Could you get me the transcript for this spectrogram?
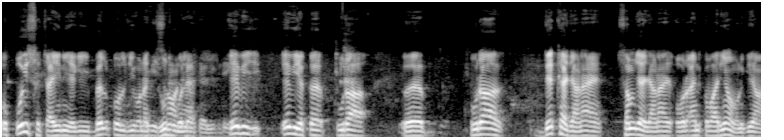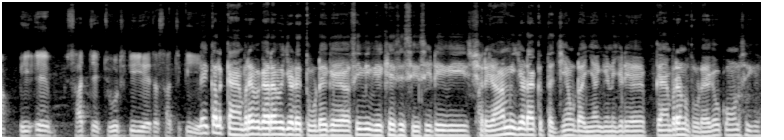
ਉਹ ਕੋਈ ਸਚਾਈ ਨਹੀਂ ਹੈਗੀ ਬਿਲਕੁਲ ਜੀ ਉਹਨਾਂ ਝੂਠ ਬੋਲਿਆ। ਇਹ ਵੀ ਜੀ- ਇਹ ਵੀ ਇੱਕ ਪੂਰਾ ਅਹ, ਪੂਰਾ ਦੇਖਿਆ ਜਾਣਾ ਹੈ ਸਮਝਿਆ ਜਾਣਾ ਹੈ ਔਰ ਇਨਕੁਆਰੀਆਂ ਹੋਣਗੀਆਂ ਵੀ ਇਹ ਸੱਚ ਝੂਠ ਕੀ ਹੈ ਤੇ ਸੱਚ ਕੀ ਹੈ। ਨਹੀਂ ਕੱਲ ਕੈਮਰੇ ਵਗੈਰਾ ਵੀ ਜਿਹੜੇ ਤੋੜੇ ਗਏ ਅਸੀਂ ਵੀ ਵੇਖੇ ਸੀ ਸੀਸੀਟੀਵੀ ਸ਼ਰੇਆਮ ਹੀ ਜਿਹੜਾ ਇੱਕ ਤੱਜੀਆਂ ਉਡਾਈਆਂ ਗਈਆਂ ਨੇ ਜਿਹੜੇ ਕੈਮਰਿਆਂ ਨੂੰ ਤੋੜਿਆ ਗਿਆ ਉਹ ਕੌਣ ਸੀਗੇ?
